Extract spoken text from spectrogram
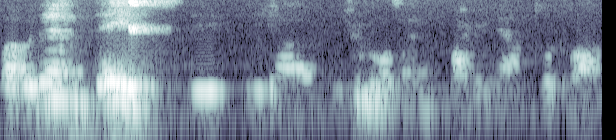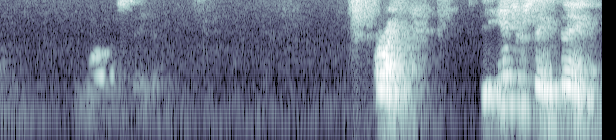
but within days, the, the, uh, the juveniles then migrate down toward the bottom, more or less stay. All right, the interesting thing,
